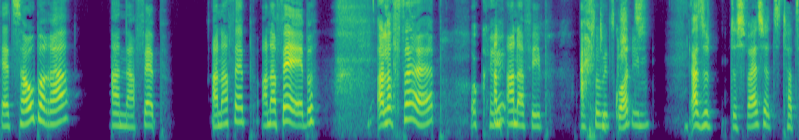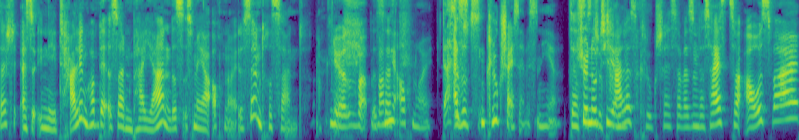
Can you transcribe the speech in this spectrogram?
Der Zauberer Anafeb. Anafeb? Anafeb. Anafeb? Okay. An Anafeb. Ach so du Gott. Also das weiß ich jetzt tatsächlich. Also in Italien kommt er erst seit ein paar Jahren. Das ist mir ja auch neu. Das ist ja interessant. Okay. Ja, das war, war heißt, mir auch neu. Das also ist ein Klugscheißerwissen hier. Das Schön ist notieren. totales Klugscheißerwissen. Das heißt, zur Auswahl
